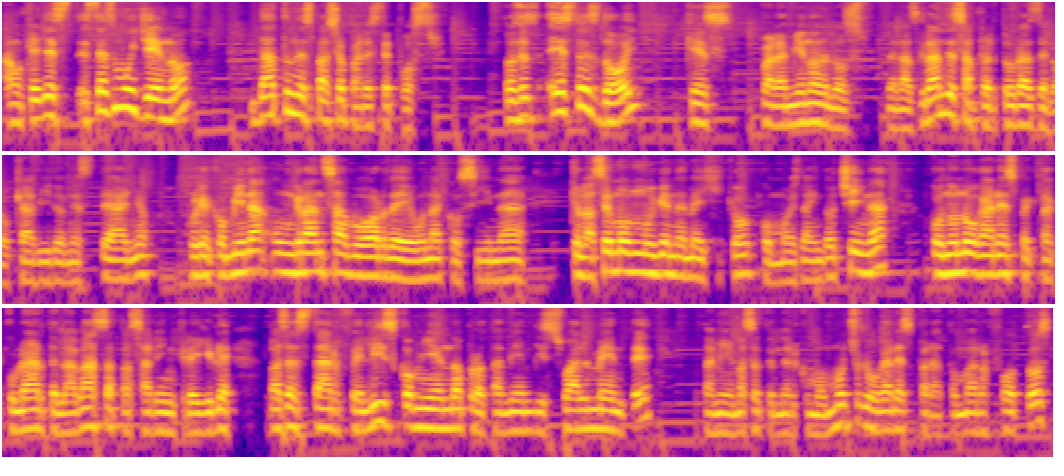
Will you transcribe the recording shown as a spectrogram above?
aunque estés muy lleno, date un espacio para este postre. Entonces, esto es Doy, que es para mí una de, los, de las grandes aperturas de lo que ha habido en este año, porque combina un gran sabor de una cocina que lo hacemos muy bien en México, como es la Indochina, con un lugar espectacular, te la vas a pasar increíble, vas a estar feliz comiendo, pero también visualmente también vas a tener como muchos lugares para tomar fotos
